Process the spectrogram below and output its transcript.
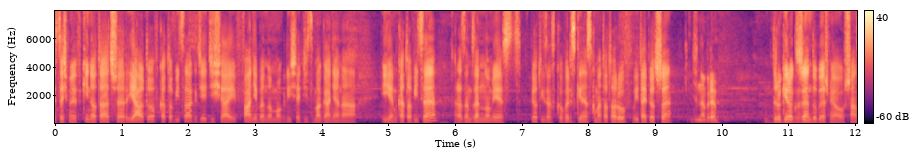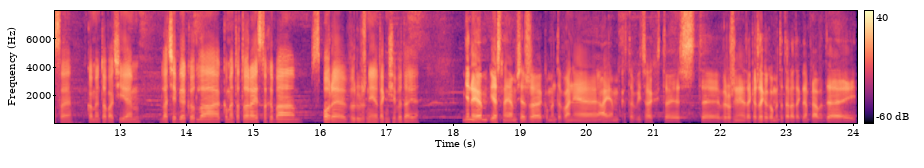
Jesteśmy w kinoteatrze Rialto w Katowicach, gdzie dzisiaj fani będą mogli śledzić zmagania na IM Katowice. Razem ze mną jest Piotr Izak-Skowyrski, jeden z komentatorów. Witaj Piotrze. Dzień dobry. Drugi rok z rzędu będziesz miał szansę komentować IM. Dla Ciebie jako dla komentatora jest to chyba spore wyróżnienie, tak mi się wydaje. Nie no, ja, jasne, ja myślę, że komentowanie IM w Katowicach to jest e, wyróżnienie dla każdego komentatora tak naprawdę i,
